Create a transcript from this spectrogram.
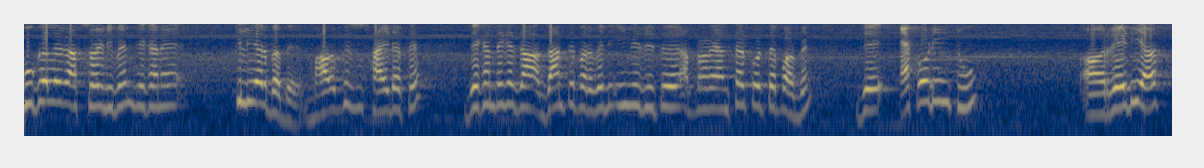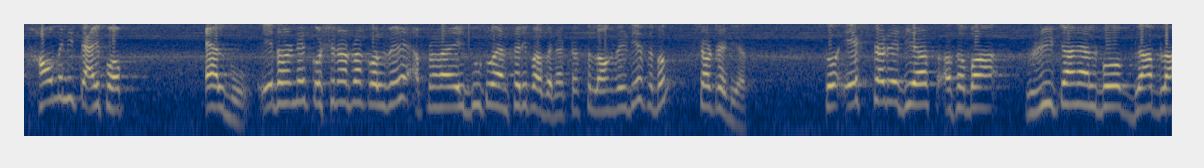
গুগলের আশ্রয় নেবেন, যেখানে ক্লিয়ারভাবে ভালো কিছু সাইট আছে, যেখান থেকে জানতে পারবেন, ইংরেজিতে আপনারা অ্যান্সার করতে পারবেন যে according to radius how many type of elbow এই ধরনের কোশ্চেন আপনারা করবে আপনারা এই দুটো অ্যান্সারই পাবেন, একটা হচ্ছে লং রেডিয়াস এবং শর্ট রেডিয়াস তো এক্সট্রা রেডিয়াস অথবা রিটার্ন অ্যালবো ব্লা ব্লা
